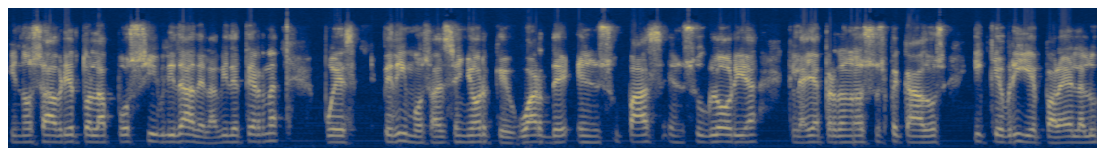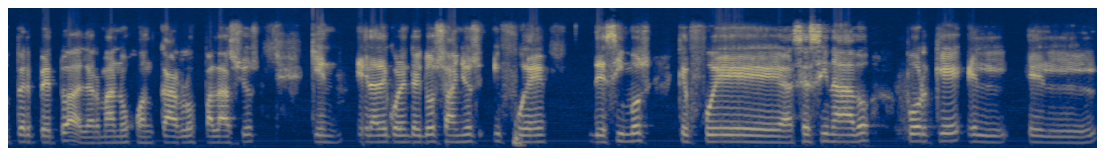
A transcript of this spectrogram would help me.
y nos ha abierto la posibilidad de la vida eterna, pues pedimos al Señor que guarde en su paz, en su gloria, que le haya perdonado sus pecados y que brille para él la luz perpetua al hermano Juan Carlos Palacios, quien era de 42 años y fue decimos que fue asesinado porque el, el,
